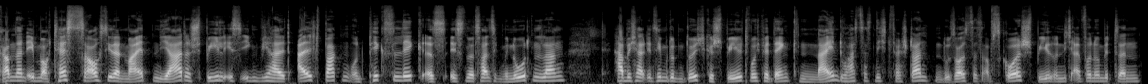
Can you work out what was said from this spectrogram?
kamen dann eben auch Tests raus, die dann meinten, ja, das Spiel ist irgendwie halt altbacken und pixelig, es ist nur 20 Minuten lang, habe ich halt in 10 Minuten durchgespielt, wo ich mir denke, nein, du hast das nicht verstanden, du sollst das auf Score spielen und nicht einfach nur mit deinen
